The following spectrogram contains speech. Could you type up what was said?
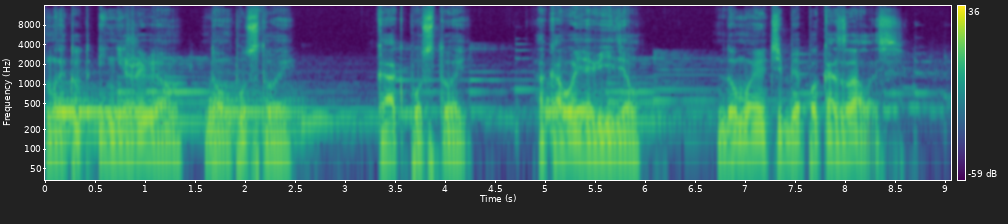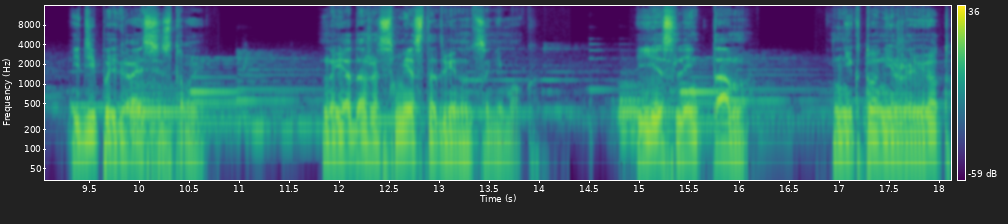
мы тут и не живем, дом пустой. Как пустой? А кого я видел? Думаю, тебе показалось. Иди поиграй с сестрой. Но я даже с места двинуться не мог. Если там никто не живет,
